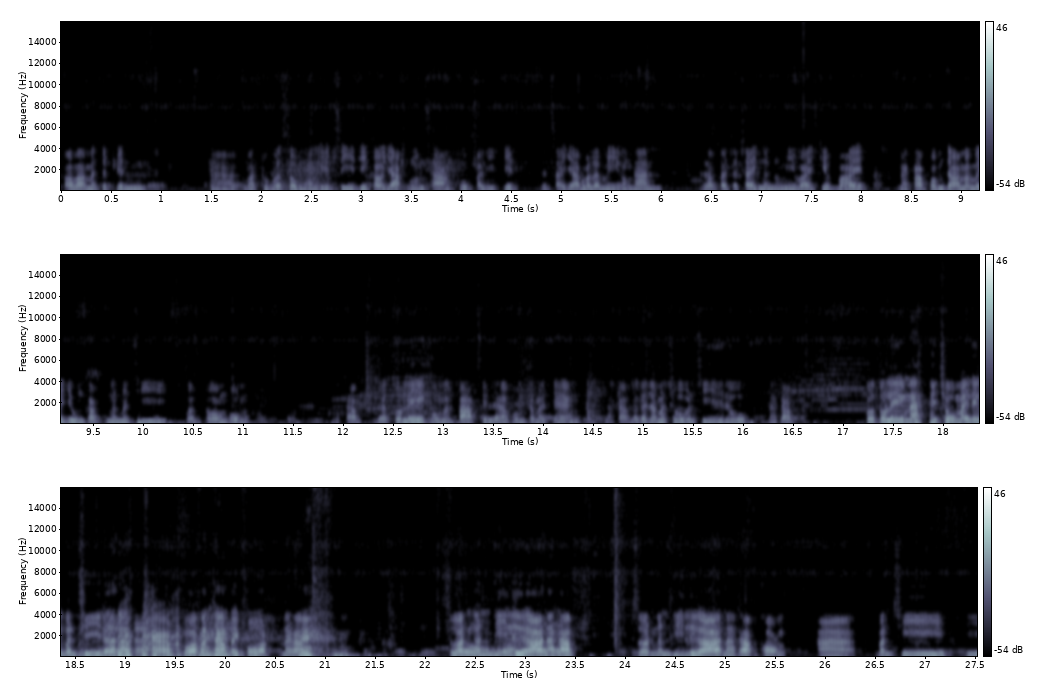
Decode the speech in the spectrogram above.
เพราะว่ามันจะเป็นอ่าวัตถุประสงค์ของ FC ที่เขาอยากร่วมสร้างปู่ปาริจิตเป็นสายยานบารมีของท่าน เราก็จะใช้เงินตรงนี้ไว้เก็บไว้นะครับ ผมจะไม่มายุ่งกับเงินบัญชีส่วนตัวของผมนะครับเดี๋ยวตัวเลขผมไปฝากเสร็จแล้ว ผมจะมาแจ้งนะครับ แล้วก็จะมาโชว์บัญชีให้ดูนะครับ ตัวตัวเลขนะให้โชว์หมายเลขบัญชีเด้อครับ กลัวเขาจะเอาไปโพสต์นะครับ ส่วนเงินที่เหลือนะครับ ส่วนเงินที่เหลือนะครับของอ่าบัญชีที่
